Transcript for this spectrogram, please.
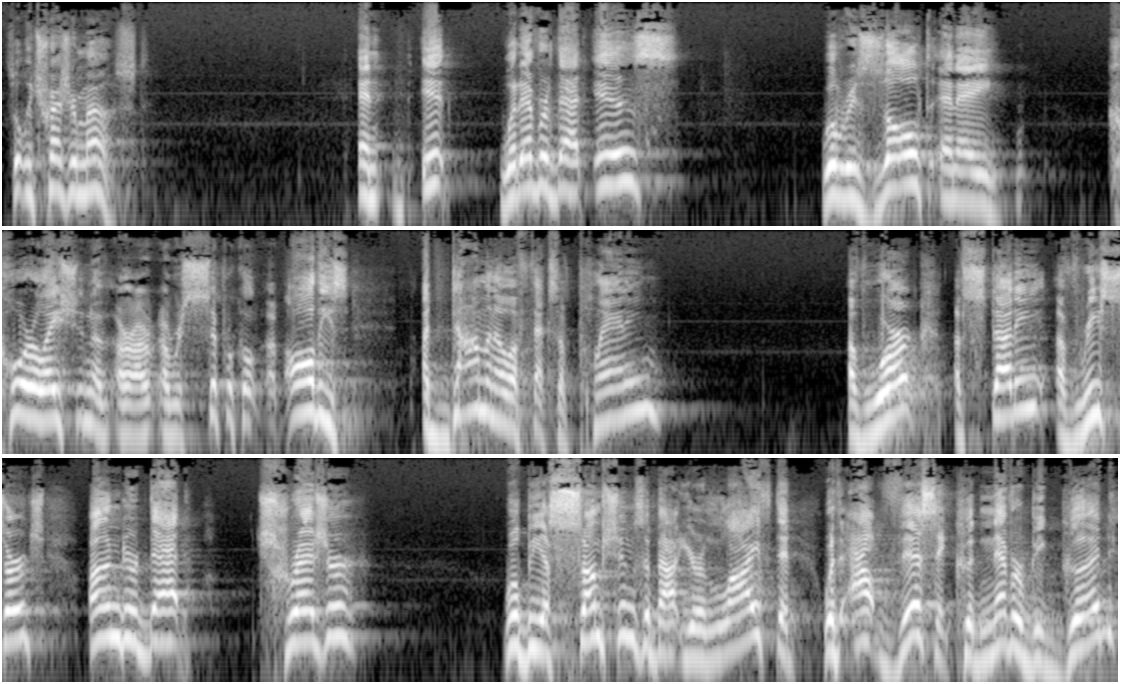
It's what we treasure most. And it, whatever that is, will result in a correlation of, or a reciprocal, all these, a domino effects of planning, of work, of study, of research. Under that treasure will be assumptions about your life that without this it could never be good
